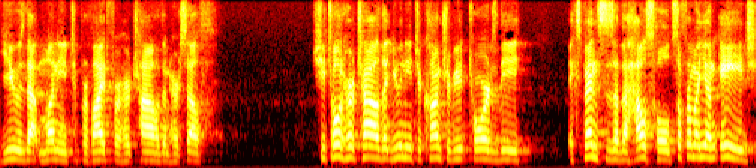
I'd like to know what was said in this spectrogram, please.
use that money to provide for her child and herself. She told her child that you need to contribute towards the expenses of the household. So, from a young age,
